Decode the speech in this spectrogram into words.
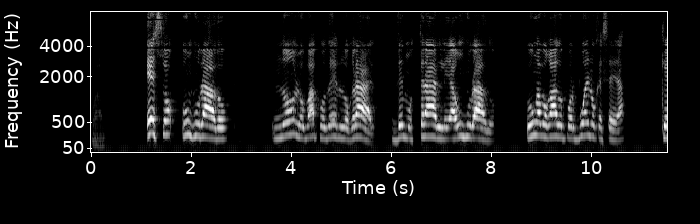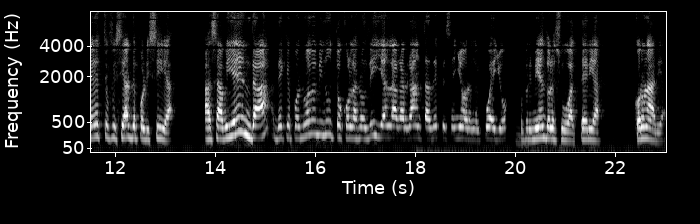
Wow. Eso un jurado no lo va a poder lograr demostrarle a un jurado, un abogado por bueno que sea, que este oficial de policía, a sabienda de que por nueve minutos con la rodilla en la garganta de este señor, en el cuello, oprimiéndole su arteria coronaria,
